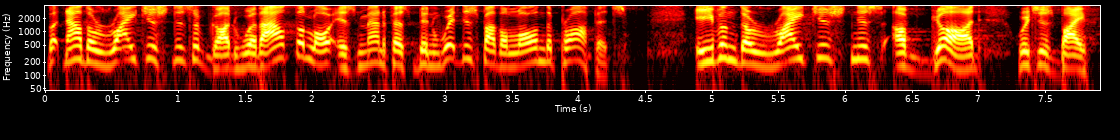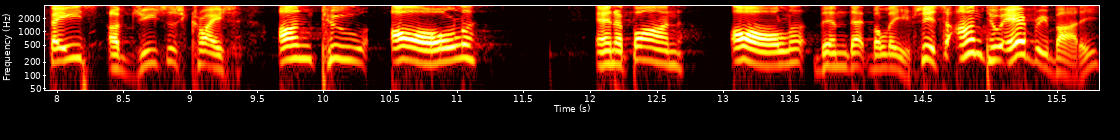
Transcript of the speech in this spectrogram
But now the righteousness of God without the law is manifest, been witnessed by the law and the prophets even the righteousness of God, which is by faith of Jesus Christ, unto all and upon all them that believe. See, it's unto everybody,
